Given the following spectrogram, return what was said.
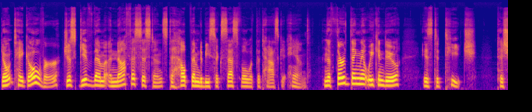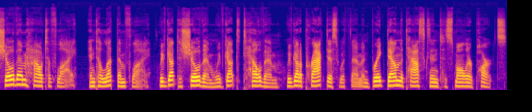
Don't take over, just give them enough assistance to help them to be successful with the task at hand. And the third thing that we can do is to teach, to show them how to fly and to let them fly. We've got to show them, we've got to tell them, we've got to practice with them and break down the tasks into smaller parts.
